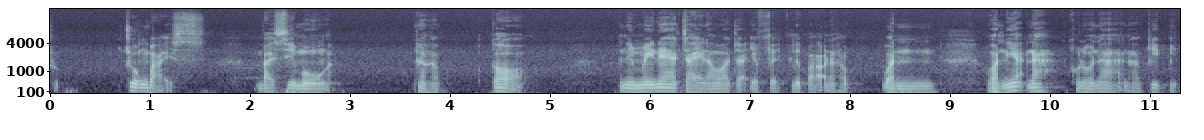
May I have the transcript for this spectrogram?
ชช่วงบ่ายบ่ายสี่โมงอะนะครับ ก็อันนี้ไม่แน่ใจนะว่าจะเอฟเฟกหรือเปล่านะครับ วันวันเนี้ยนะโคโรนานะครับที่ปิด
